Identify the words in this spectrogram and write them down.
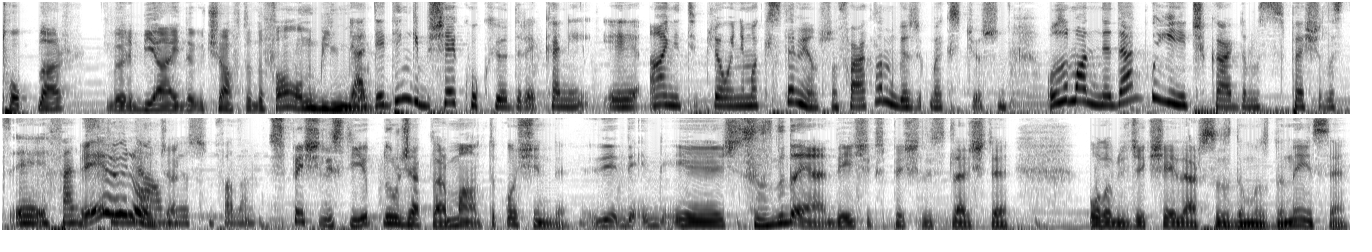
toplar böyle bir ayda, üç haftada falan onu bilmiyorum. Ya dediğin gibi şey kokuyor direkt hani e, aynı tiple oynamak istemiyor musun? Farklı mı gözükmek istiyorsun? O zaman neden bu yeni çıkardığımız specialist e, fan E, öyle olacak. almıyorsun falan? Specialist deyip duracaklar. Mantık o şimdi. De- de- e, sızdı da yani değişik specialistler işte olabilecek şeyler sızdığımızda neyse.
